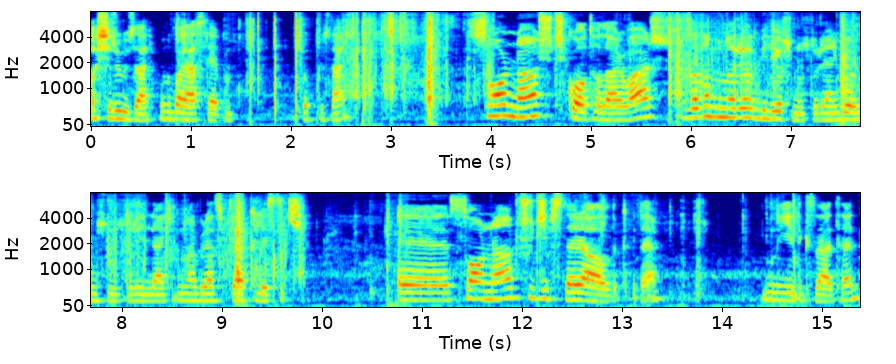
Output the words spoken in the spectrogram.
Aşırı güzel. Bunu bayağı sevdim. Çok güzel. Sonra şu çikolatalar var. Zaten bunları biliyorsunuzdur yani görmüşsünüzdür illa ki. Bunlar birazcık daha klasik. Ee, sonra şu cipsleri aldık bir de. Bunu yedik zaten.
